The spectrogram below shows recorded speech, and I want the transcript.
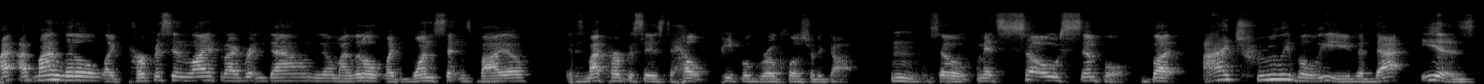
I, I, my little like purpose in life that I've written down, you know, my little like one sentence bio is my purpose is to help people grow closer to God. Mm. So, I mean, it's so simple, but I truly believe that that is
